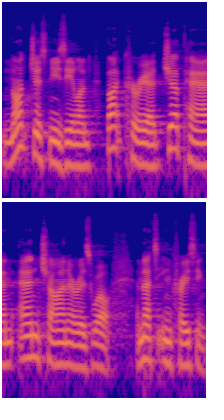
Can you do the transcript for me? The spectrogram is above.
Not just New Zealand, but Korea, Japan, and China as well. And that's increasing.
